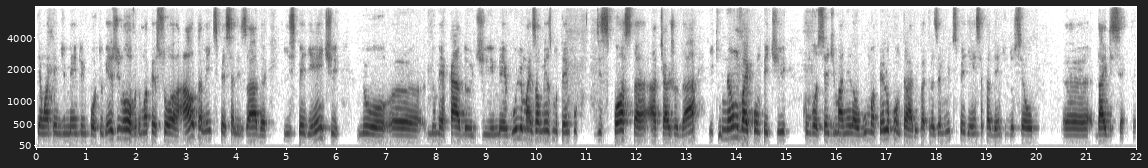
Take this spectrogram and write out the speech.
ter um atendimento em português, de novo, de uma pessoa altamente especializada e experiente no, uh, no mercado de mergulho, mas ao mesmo tempo disposta a te ajudar e que não vai competir com você de maneira alguma, pelo contrário, vai trazer muita experiência para dentro do seu uh, dive center.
